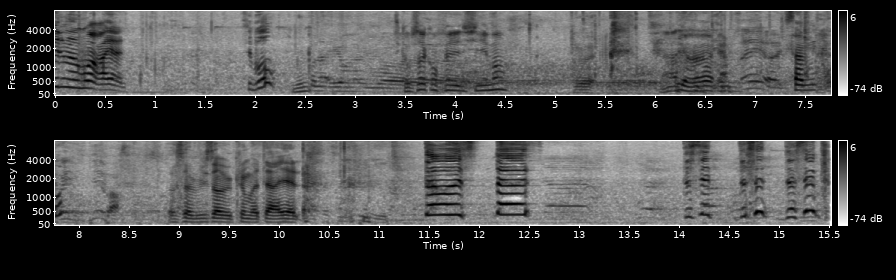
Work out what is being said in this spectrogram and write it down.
Filme-moi, Ryan. C'est beau C'est comme ça qu'on fait du cinéma Ouais. C'est un micro On s'amuse avec le matériel. Tous, tous De cette, de cette, de cette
